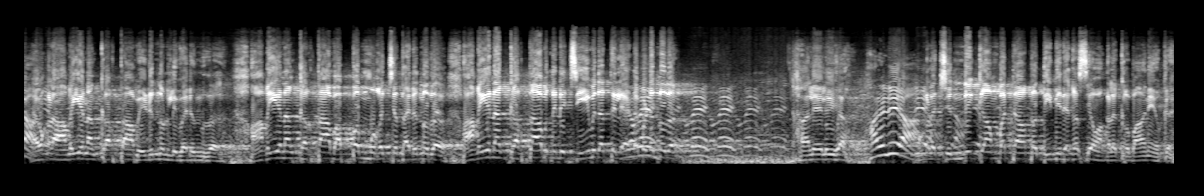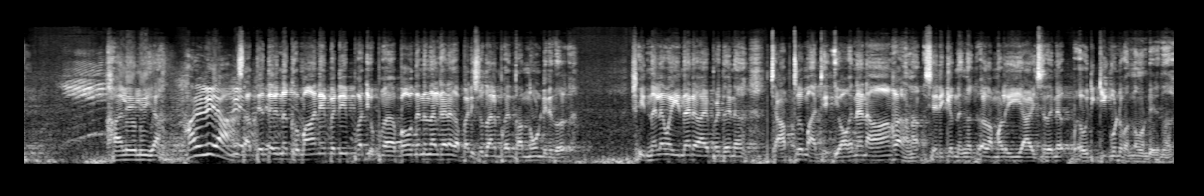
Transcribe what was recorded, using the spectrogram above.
അവങ്ങൾ അറിയണം കർത്താവ് എഴുന്നള്ളി വരുന്നത്. അറിയണം കർത്താവ് അപ്പം മുറിച്ച് തരുന്നത്. അറിയണം കർത്താവ് നിന്റെ ജീവിതത്തിൽ ഇടപെടുന്നത്. നമ്മളെ ചിന്തിക്കാൻ പറ്റാത്ത ദിവ്യ രഹസ്യം മക്കളെ ഹല്ലേലൂയ സത്യത്തിൽ ഇന്ന് കുർബാനയെ പറ്റി ബോധനം നൽകാനൊക്കെ പരിശോധന തന്നുകൊണ്ടിരുന്നത് പക്ഷെ ഇന്നലെ വൈകുന്നേരം ആയപ്പോഴത്തേന് ചാപ്റ്റർ മാറ്റി. യോഹനാൻ ആകാണ് ശരിക്കും നിങ്ങൾക്ക് നമ്മൾ ഈ ആഴ്ച തന്നെ ഒരുക്കിക്കൊണ്ട് വന്നുകൊണ്ടിരുന്നത്.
